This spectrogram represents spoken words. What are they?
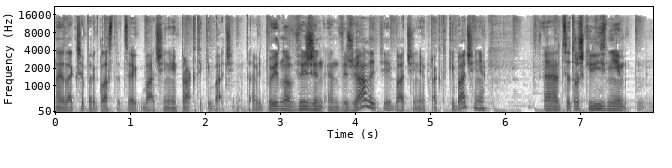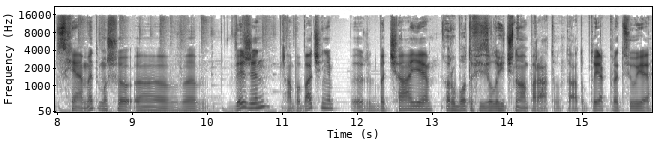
найлегше перекласти це як бачення і практики бачення. Та? Відповідно, vision and visuality, бачення і практики бачення е, це трошки різні схеми, тому що е, в vision або бачення передбачає роботу фізіологічного апарату. Та? Тобто, як працює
